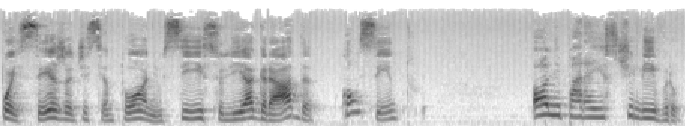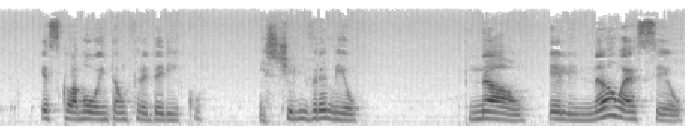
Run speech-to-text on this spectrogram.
Pois seja, disse Antônio, se isso lhe agrada, consinto. Olhe para este livro, exclamou então Frederico. Este livro é meu. Não, ele não é seu.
